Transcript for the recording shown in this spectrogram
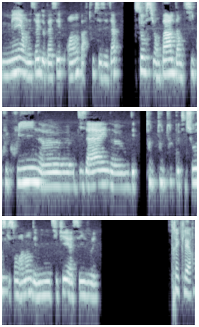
mais on essaye de passer vraiment par toutes ces étapes sauf si on parle d'un petit quick win euh, design euh, ou des toutes, toutes, toutes petites choses qui sont vraiment des mini tickets assez isolés. Très clair.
